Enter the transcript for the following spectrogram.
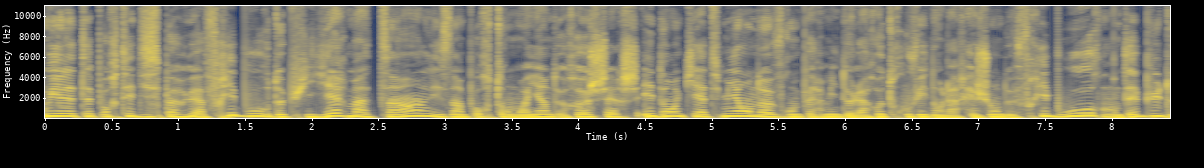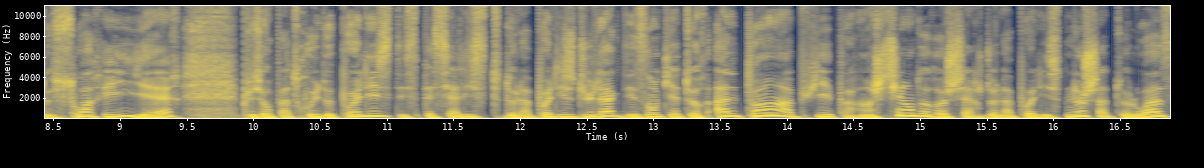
Oui, elle était portée disparue à Fribourg depuis hier matin. Les importants moyens de recherche et d'enquête mis en œuvre ont permis de la retrouver dans la région de Fribourg en début de soirée hier. Plusieurs patrouilles de police, des spécialistes de la police du lac, des enquêteurs alpins appuyés par un chien de recherche de la police neuchâteloise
